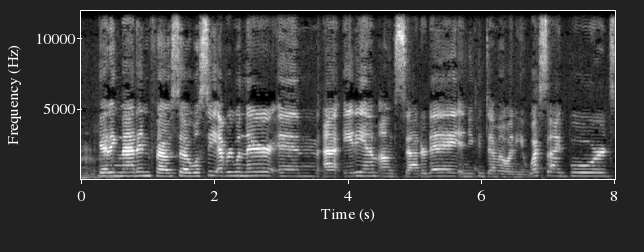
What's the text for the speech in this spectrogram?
getting that info. So we'll see everyone there in at 8 a.m. on Saturday, and you can demo any West Side boards,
